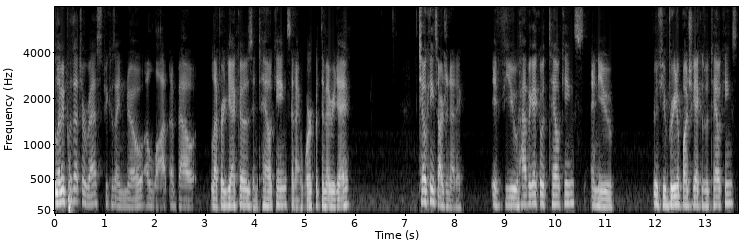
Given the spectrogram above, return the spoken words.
Let me put that to rest because I know a lot about leopard geckos and tail kinks, and I work with them every day. Tail kinks are genetic. If you have a gecko with tail kinks and you if you breed a bunch of geckos with tail kinks,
